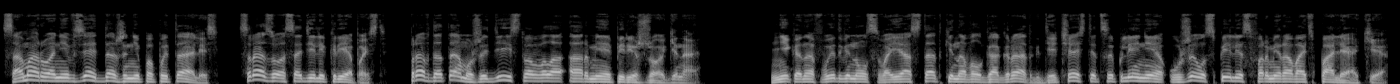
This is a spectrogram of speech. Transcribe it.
Самару они взять даже не попытались, сразу осадили крепость. Правда, там уже действовала армия Пережогина. Никонов выдвинул свои остатки на Волгоград, где часть оцепления уже успели сформировать поляки.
